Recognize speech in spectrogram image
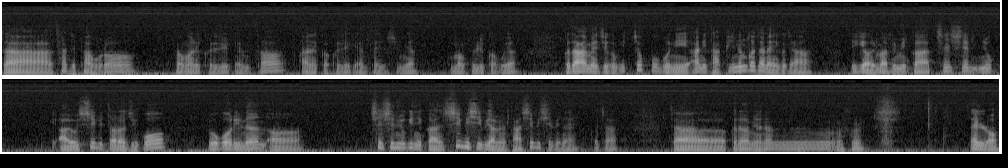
자, 차집합으로, 덩어리 클릭, 엔터, 안에 거 클릭, 엔터 해주시면, 구멍 뚫릴 거고요. 그 다음에 지금 이쪽 부분이 안이 다 비는 거잖아요, 그죠? 이게 얼마 빕니까? 76, 아, 요 10이 떨어지고, 요 거리는 어 76이니까 12, 12 하면 다 12, 10이네. 그죠? 자, 그러면은 L로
